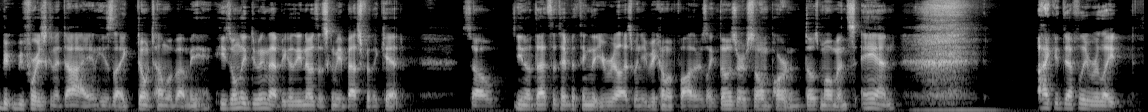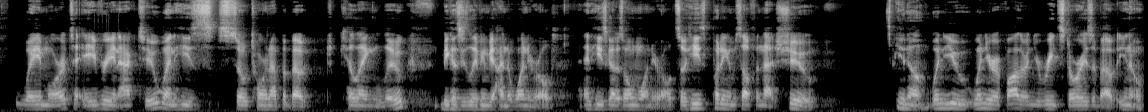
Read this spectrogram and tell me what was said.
b- before he's gonna die, and he's like, "Don't tell him about me." He's only doing that because he knows it's gonna be best for the kid. So you know that's the type of thing that you realize when you become a father. Is like those are so important. Those moments and I could definitely relate way more to Avery in Act Two when he's so torn up about killing Luke because he's leaving behind a one year old and he's got his own one year old. So he's putting himself in that shoe. You know, when you when you're a father and you read stories about, you know,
